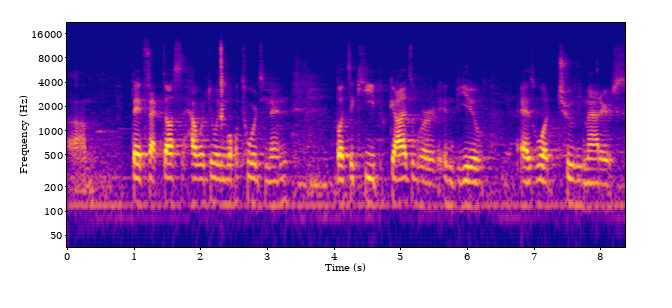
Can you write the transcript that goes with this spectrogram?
um, they affect us, how we're doing well towards men. But to keep God's word in view as what truly matters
